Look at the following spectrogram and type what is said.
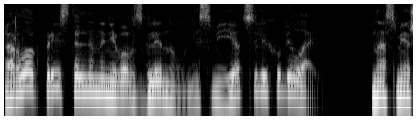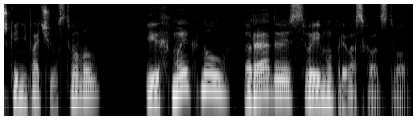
Орлок пристально на него взглянул, не смеется ли Хубилай. Насмешки не почувствовал и хмыкнул, радуясь своему превосходству.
